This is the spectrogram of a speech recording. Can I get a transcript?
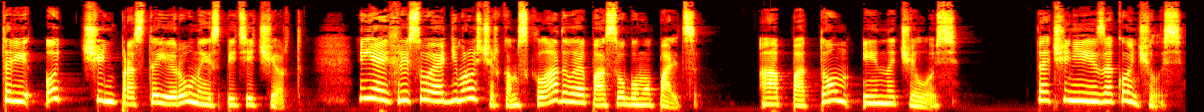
Три очень простые руны из пяти черт. Я их рисую одним росчерком, складывая по особому пальцу. А потом и началось. Точнее, закончилось.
